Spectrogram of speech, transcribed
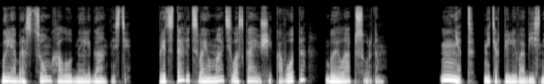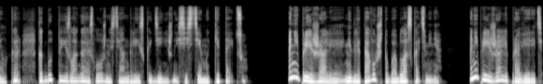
были образцом холодной элегантности. Представить свою мать, ласкающей кого-то — было абсурдом. «Нет», — нетерпеливо объяснил Кэр, как будто излагая сложности английской денежной системы китайцу. «Они приезжали не для того, чтобы обласкать меня. Они приезжали проверить,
